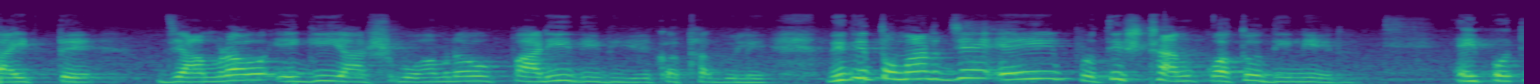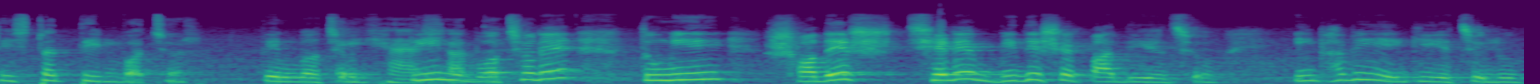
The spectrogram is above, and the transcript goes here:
দায়িত্বে যে আমরাও এগিয়ে আসব আমরাও পারি দিদি এ কথা বলে। দিদি তোমার যে এই প্রতিষ্ঠান কত দিনের? এই প্রতিষ্ঠার তিন বছর। তিন বছর। হ্যাঁ, তিন বছরে তুমি স্বদেশ ছেড়ে বিদেশে পা দিয়েছ। এইভাবেই এগিয়ে চলুক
